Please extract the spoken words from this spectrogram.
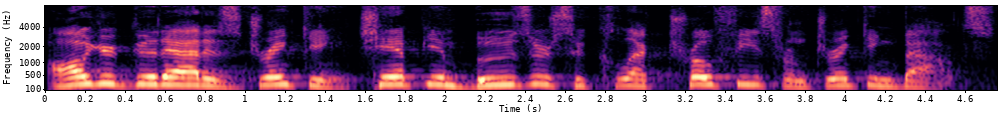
All you're good at is drinking, champion boozers who collect trophies from drinking bouts,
